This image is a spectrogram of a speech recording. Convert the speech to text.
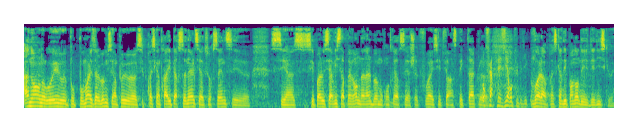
Ah non, non, oui, euh, pour, pour moi les albums c'est un peu, euh, c'est presque un travail personnel, c'est-à-dire que sur scène c'est, c'est, c'est pas le service après-vente d'un album, au contraire c'est à chaque fois essayer de faire un spectacle. Pour faire plaisir au public. Voilà, presque indépendant des, des disques. oui.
